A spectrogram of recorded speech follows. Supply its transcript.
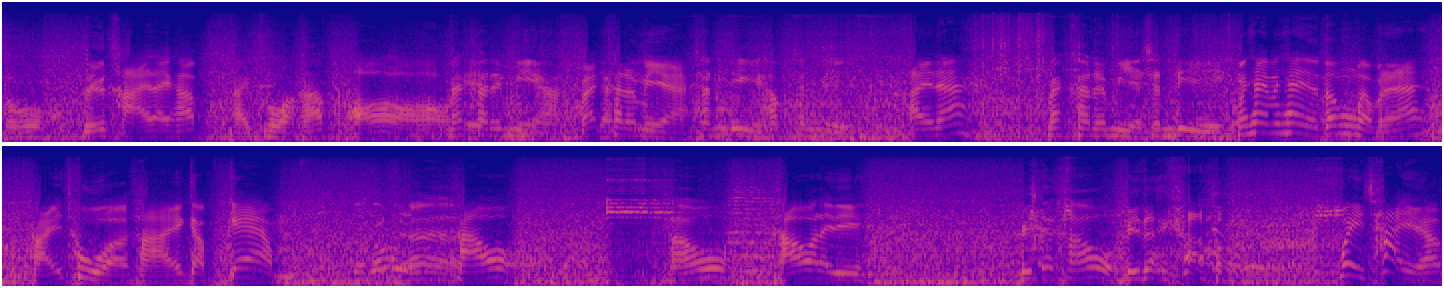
โอ้หรือขายอะไรครับ ขายถั่วครับอ๋อโอแมคเคคาเดเมีย Macadamia ชั้นดีครับชั้นดีอะไรนะแมคคาเดเมียชั้นดี ไม่ใช่ไม่ใช่ต้องแบบอะไรนะ ขายถั่วขายกับแก้มเออเขาเขาเขาอะไรดีปีเตอร์เขาพีเตอร์เขาไม่ใช่ครับ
